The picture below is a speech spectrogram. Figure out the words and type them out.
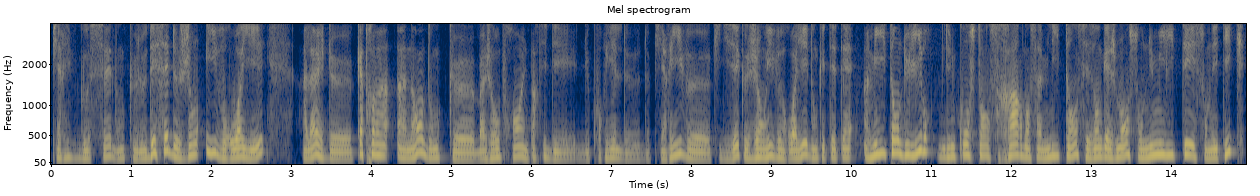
Pierre-Yves Gosset, donc le décès de Jean-Yves Royer à l'âge de 81 ans. Donc, euh, bah, je reprends une partie des- du courriel de, Pierre-Yves euh, qui disait que Jean-Yves Royer donc, était un militant du libre, d'une constance rare dans sa militance, ses engagements, son humilité et son éthique.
